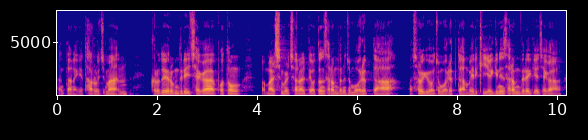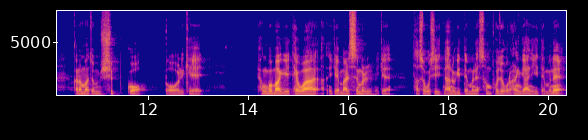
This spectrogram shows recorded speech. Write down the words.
간단하게 다루지만 그래도 여러분들이 제가 보통 말씀을 전할 때 어떤 사람들은 좀 어렵다, 설교가 좀 어렵다, 뭐 이렇게 여기는 사람들에게 제가 그나마 좀 쉽고 또 이렇게 평범하게 대화 이게 말씀을 이렇게 다소곳이 나누기 때문에 선포적으로 하는 게 아니기 때문에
